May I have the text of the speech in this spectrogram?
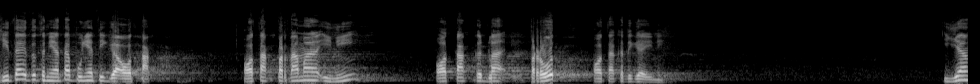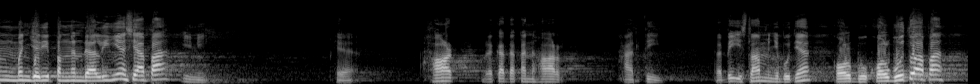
kita itu ternyata punya tiga otak. Otak pertama ini, otak kedua perut, otak ketiga ini. Yang menjadi pengendalinya siapa? Ini. Ya. Heart, mereka katakan heart, hati. Tapi Islam menyebutnya kolbu. Kolbu itu apa?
